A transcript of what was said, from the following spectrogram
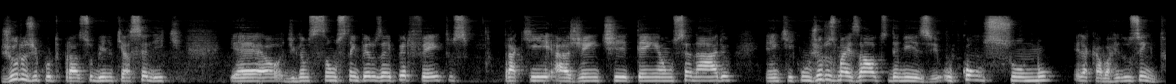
juros de curto prazo subindo, que é a Selic, é, digamos que são os temperos aí perfeitos para que a gente tenha um cenário em que com juros mais altos, Denise, o consumo ele acaba reduzindo.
